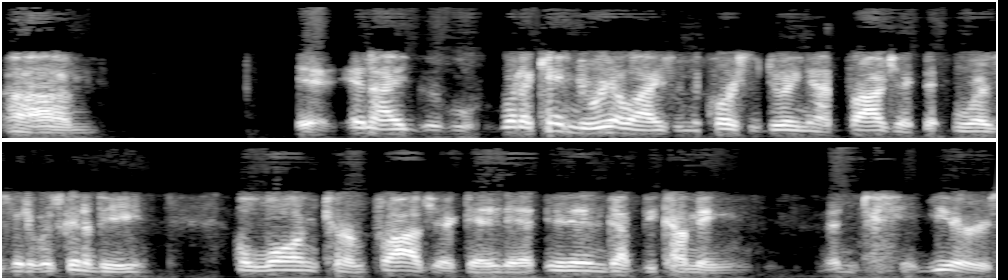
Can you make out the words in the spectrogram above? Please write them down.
Um, and I, what I came to realize in the course of doing that project was that it was going to be a long-term project, and it, it ended up becoming years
